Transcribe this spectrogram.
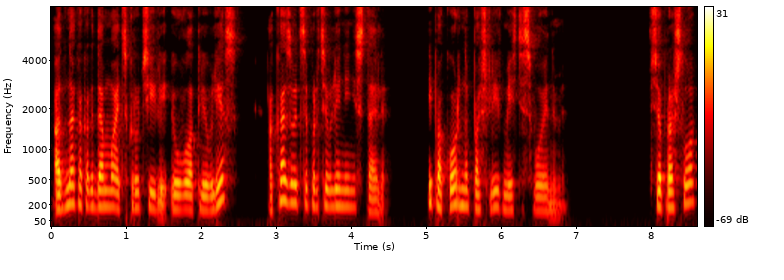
Однако, когда мать скрутили и уволокли в лес, оказывать сопротивление не стали. И покорно пошли вместе с воинами. Все прошло,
